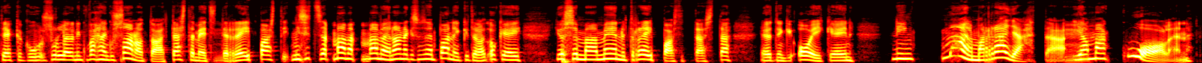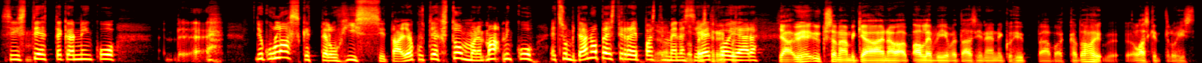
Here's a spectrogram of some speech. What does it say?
Tiedätkö, kun sulle niin kuin vähän niin kuin sanotaan, että tästä meet sitten reippaasti, niin sitten mä, mä, mä menen ainakin semmoiseen paniikkitilaan, että okei, jos en mä mene nyt reippaasti tästä ja jotenkin oikein, niin maailma räjähtää Mm. ja mä kuolen. Siis tiedättekö, niin kuin, äh, joku lasketteluhissi tai joku, tiedätkö, tommonen, mä, niin kuin, että sun pitää nopeasti reippaasti Joo, mennä siihen, nopeasti et voi jäädä. Ja yksi sana, mikä aina alleviivataan siinä ennen kuin hyppää vaikka tuohon lasketteluhissit.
